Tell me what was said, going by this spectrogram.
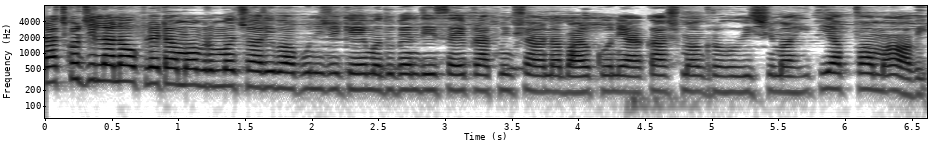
રાજકોટ જિલ્લાના ઉપલેટામાં બ્રહ્મચારી બાપુની જગ્યાએ મધુબેન દેસાઈ પ્રાથમિક શાળાના બાળકોને આકાશમાં ગ્રહો વિશે માહિતી આપવામાં આવી.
